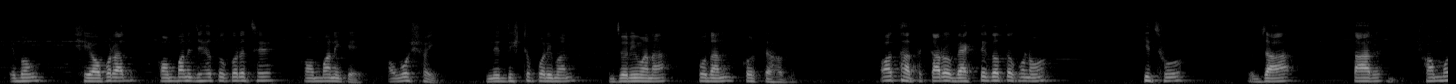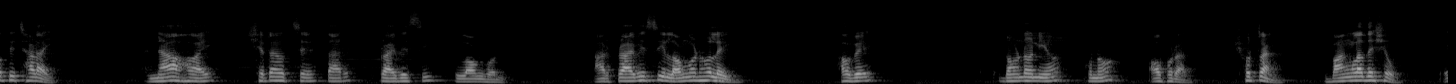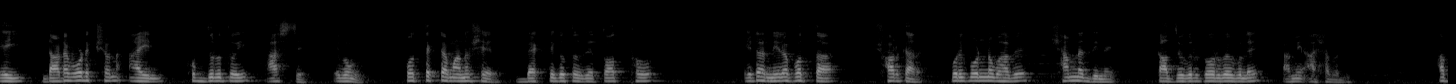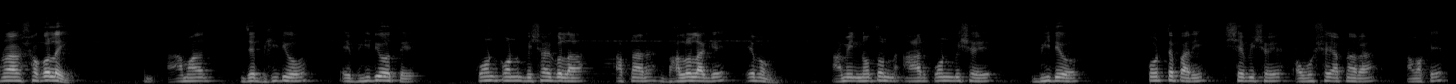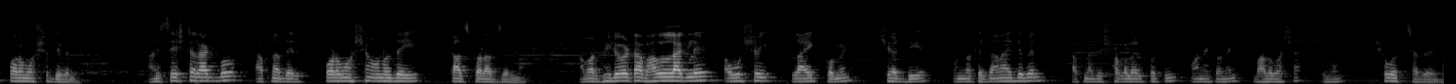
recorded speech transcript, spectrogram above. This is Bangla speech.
এবং সেই অপরাধ কোম্পানি যেহেতু করেছে, কোম্পানিকে অবশ্যই নির্দিষ্ট পরিমাণ জরিমানা প্রদান করতে হবে। অর্থাৎ কারও ব্যক্তিগত কোনো কিছু যা তার সম্মতি ছাড়াই নেওয়া হয়, সেটা হচ্ছে তার প্রাইভেসি লঙ্ঘন। আর প্রাইভেসি লঙ্ঘন হলেই হবে দণ্ডনীয় কোনো অপরাধ। সুতরাং বাংলাদেশেও এই ডাটা প্রোটেকশন আইন খুব দ্রুতই আসছে এবং প্রত্যেকটা মানুষের ব্যক্তিগত যে তথ্য, এটা নিরাপত্তা সরকার পরিপূর্ণভাবে সামনের দিনে কার্যকর করবে বলে আমি আশাবাদী। আপনারা সকলেই আমার যে ভিডিও, এই ভিডিওতে কোন কোন বিষয়গুলা আপনার ভালো লাগে এবং আমি নতুন আর কোন বিষয়ে ভিডিও করতে পারি সে বিষয়ে অবশ্যই আপনারা আমাকে পরামর্শ দেবেন। আমি চেষ্টা রাখব আপনাদের পরামর্শ অনুযায়ী কাজ করার জন্য। আমার ভিডিওটা ভালো লাগলে অবশ্যই লাইক, কমেন্ট, শেয়ার দিয়ে অন্যকে জানাই দেবেন। আপনাদের সকলের প্রতি অনেক অনেক ভালোবাসা এবং শুভেচ্ছা রইল।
